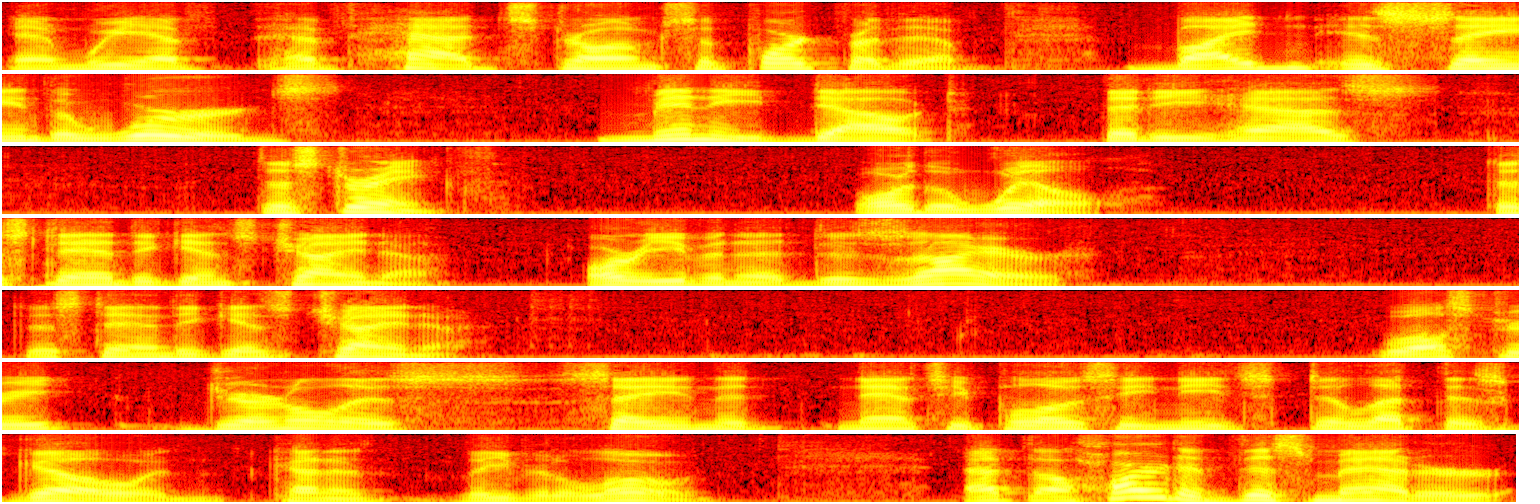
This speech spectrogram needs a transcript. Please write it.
and we have, have had strong support for them. Biden is saying the words, many doubt that he has the strength or the will to stand against China, or even a desire to stand against China. Wall Street Journal is saying that Nancy Pelosi needs to let this go and kind of leave it alone. At the heart of this matter,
